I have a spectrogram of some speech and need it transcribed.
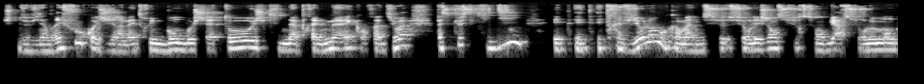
je deviendrais fou, quoi. J'irais mettre une bombe au château, je kidnapperais le mec, enfin, tu vois. Parce que ce qu'il dit est, très violent, quand même, sur, les gens, sur son regard sur le monde.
